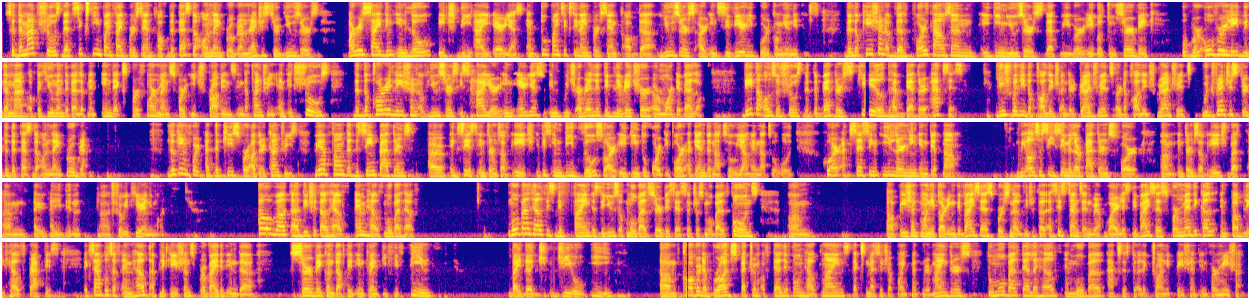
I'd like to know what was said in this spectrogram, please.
So the map shows that 16.5% of the TESDA online program registered users are residing in low HDI areas and 2.69% of the users are in severely poor communities the location of the 4,018 users that we were able to survey were overlaid with a map of the Human Development Index performance for each province in the country. And it shows that the correlation of users is higher in areas in which are relatively richer or more developed. Data also shows that the better skilled have better access. Usually the college undergraduates or the college graduates would register to the TESDA online program. Looking for at the case for other countries, we have found that the same patterns are, exist in terms of age. It is indeed those who are 18 to 44, again, the not so young and not so old, who are accessing e-learning in Vietnam. We also see similar patterns for um, in terms of age, but um, I, I, didn't uh, show it here anymore. How about uh, digital health, mHealth, mobile health? Mobile health is defined as the use of mobile services such as mobile phones, um, uh, patient monitoring devices, personal digital assistants, and wireless devices for medical and public health practice. Examples of mHealth applications provided in the survey conducted in 2015 by the GOE um, covered a broad spectrum of telephone helplines, text message appointment reminders, to mobile telehealth and mobile access to electronic patient information.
